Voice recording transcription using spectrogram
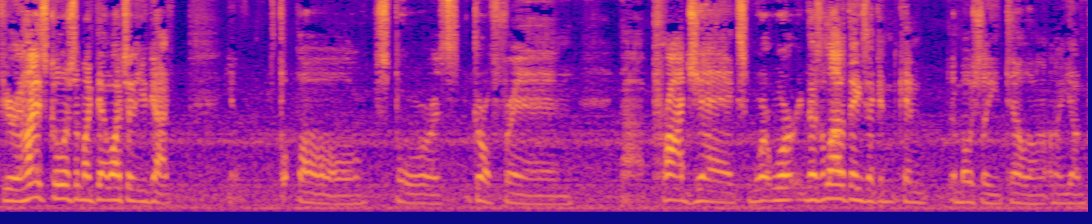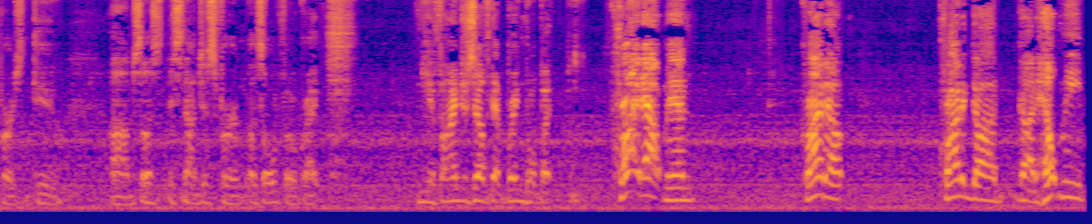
If you're in high school or something like that, watch out. You got, football, sports, girlfriend, uh, projects, work, work. There's a lot of things that can can emotionally tell on, on a young person too. Um, so it's, it's, not just for us old folk, right? You find yourself that breaking point, but cry it out, man. Cry it out cry to God, God, help me,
